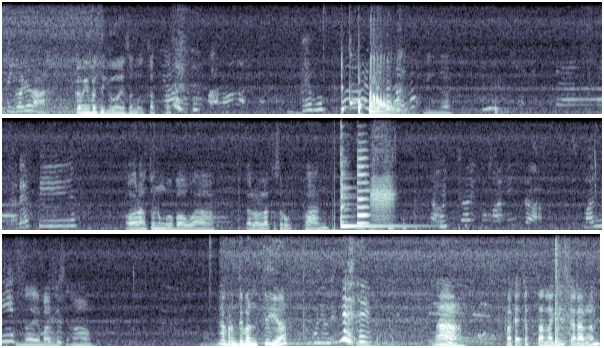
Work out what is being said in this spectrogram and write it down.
Bertiga lah. Kami bertiga yang sanggup ke atas. Eh bukan. Kak Devi. Orang tuh nunggu bawah. Kalau lah keserupan. Manis. Nah, ya manis. Ah. Udah berhenti berhenti ya. Nah, pakai ketan lagi sekarang kan?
